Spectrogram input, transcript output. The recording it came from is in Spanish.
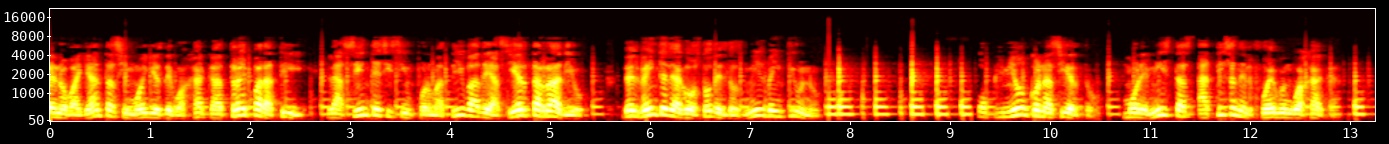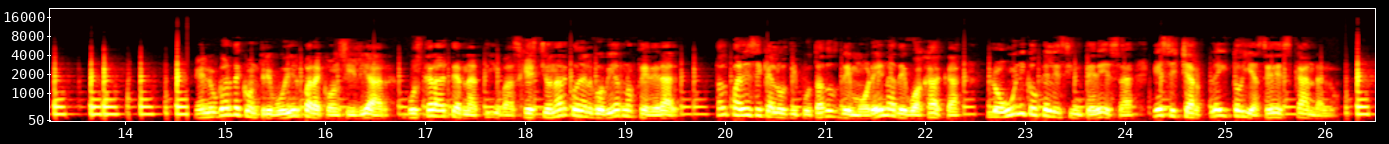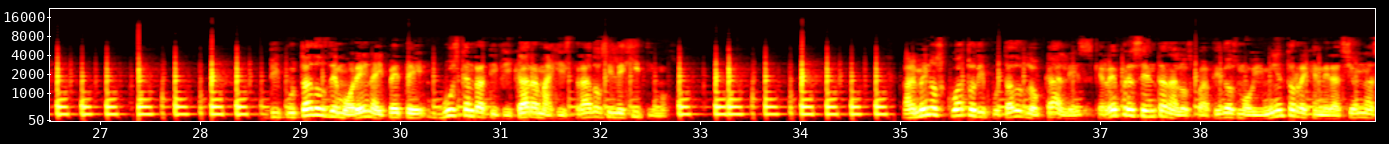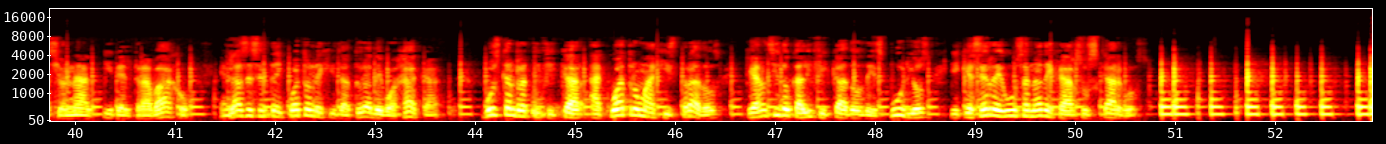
Renovallantas y Muelles de Oaxaca trae para ti la síntesis informativa de Acierta Radio del 20 de agosto del 2021. Opinión con acierto. Morenistas atizan el fuego en Oaxaca. En lugar de contribuir para conciliar, buscar alternativas, gestionar con el gobierno federal, tal parece que a los diputados de Morena de Oaxaca lo único que les interesa es echar pleito y hacer escándalo. Diputados de Morena y PT buscan ratificar a magistrados ilegítimos. Al menos cuatro diputados locales que representan a los partidos Movimiento Regeneración Nacional y del Trabajo en la 64 legislatura de Oaxaca buscan ratificar a cuatro magistrados que han sido calificados de espurios y que se rehusan a dejar sus cargos.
